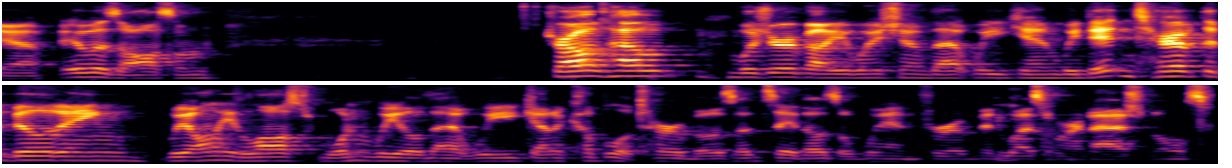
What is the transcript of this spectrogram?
Yeah, it was awesome. Charles, how was your evaluation of that weekend? We didn't tear up the building. We only lost one wheel that week, got a couple of turbos. I'd say that was a win for a Midwest Winter Nationals.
